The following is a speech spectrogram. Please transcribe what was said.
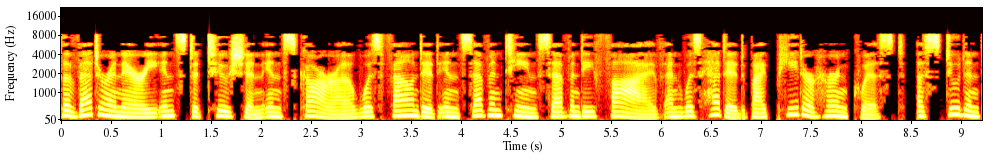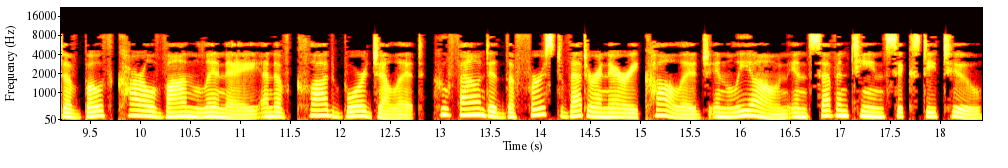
The Veterinary Institution in Skara was founded in 1775 and was headed by Peter Hernqvist, a student of both Carl von Linné and of Claude Bourgelat, who founded the first veterinary college in Lyon in 1762.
